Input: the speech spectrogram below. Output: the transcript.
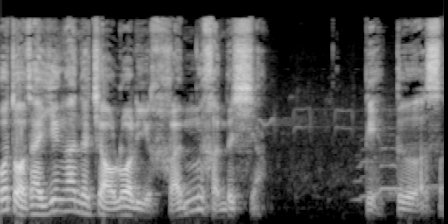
我躲在阴暗的角落里狠狠的想：别嘚瑟，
